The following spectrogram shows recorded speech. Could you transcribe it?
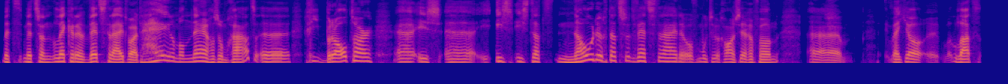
met, met zo'n lekkere wedstrijd waar het helemaal nergens om gaat. Gibraltar, is, is, is dat nodig, dat soort wedstrijden? Of moeten we gewoon zeggen van... Weet je wel, eh, laat,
